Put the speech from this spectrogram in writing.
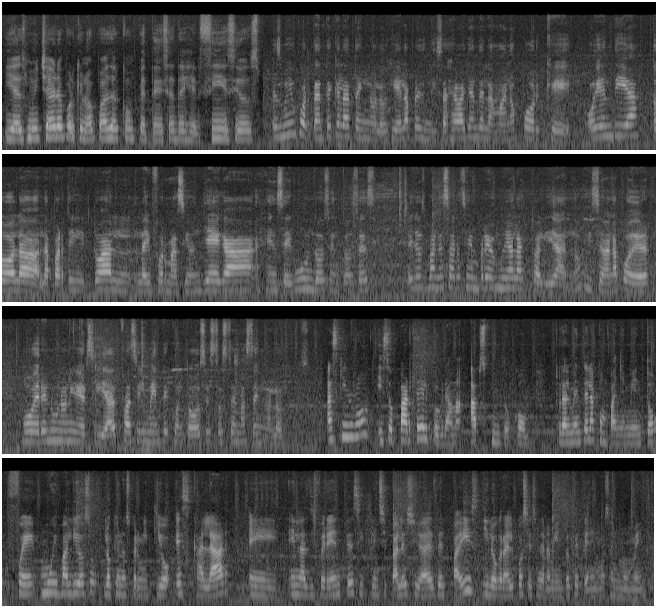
y es muy chévere porque uno puede hacer competencias de ejercicios. Es muy importante que la tecnología y el aprendizaje vayan de la mano porque hoy en día toda la, parte virtual, la información llega en segundos, entonces ellos van a estar siempre muy a la actualidad ¿no? y se van a poder mover en una universidad fácilmente con todos estos temas tecnológicos. Asking Room hizo parte del programa apps.com. Realmente el acompañamiento fue muy valioso, lo que nos permitió escalar eh, en las diferentes y principales ciudades del país y lograr el posicionamiento que tenemos en el momento.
